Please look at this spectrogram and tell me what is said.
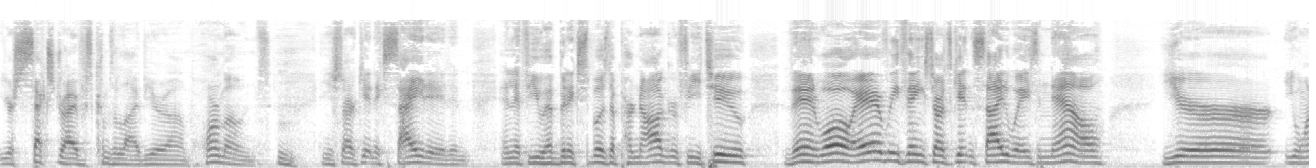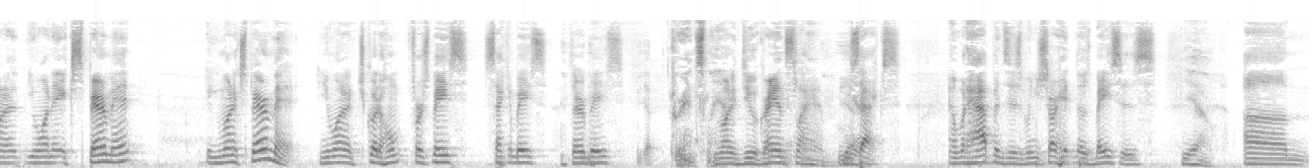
your sex drive comes alive, your um, hormones, Hmm. and you start getting excited. And, and if you have been exposed to pornography too, then whoa, everything starts getting sideways. And now you're you want to you want to experiment. You want to experiment. You want to go to home first base, second base, third base. Yep. Grand slam. You want to do a grand slam, sex. And what happens is when you start hitting those bases, Yeah. um,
